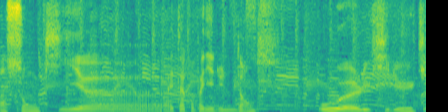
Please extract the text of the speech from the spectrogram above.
chanson qui euh, est accompagnée d'une danse où euh, Lucky Luke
